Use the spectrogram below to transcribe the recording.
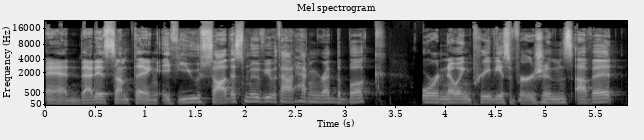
And that is something, if you saw this movie without having read the book or knowing previous versions of it,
